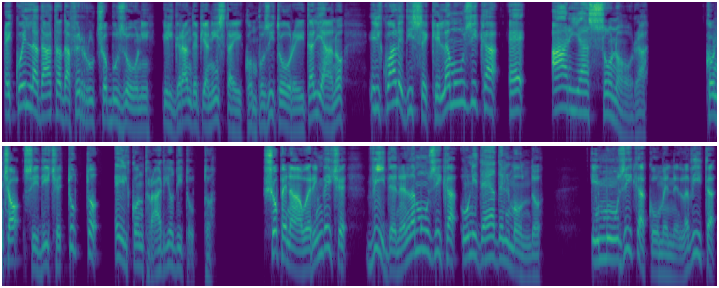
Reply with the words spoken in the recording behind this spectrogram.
è quella data da Ferruccio Busoni, il grande pianista e compositore italiano, il quale disse che la musica è aria sonora. Con ciò si dice tutto e il contrario di tutto. Schopenhauer invece vide nella musica un'idea del mondo. In musica, come nella vita,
